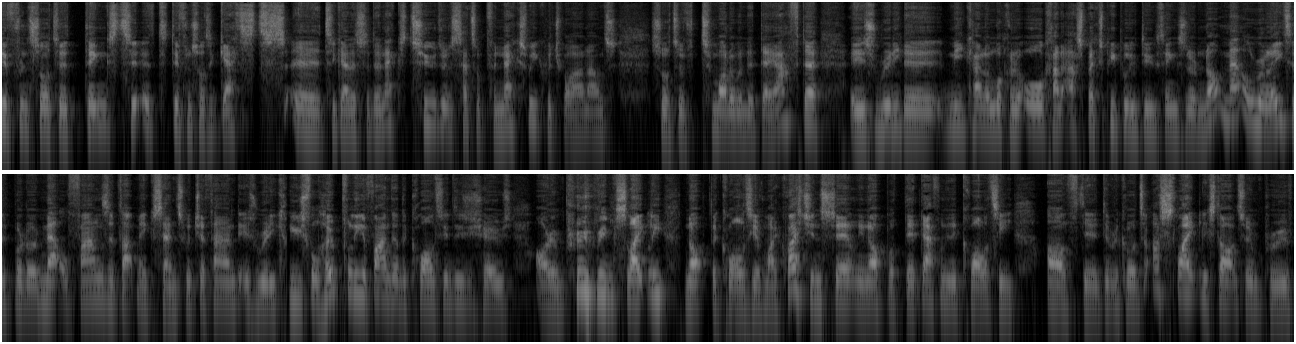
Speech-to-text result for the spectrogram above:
different sort of things to, to different sort of guests uh, together. So the next two that are set up for next week, which we'll announce sort of tomorrow and the day after, is really uh, me kind of looking at all kind of aspects, people who do things that are not metal related, but are metal fans, if that makes sense, which I found is really useful. Hopefully you find that the quality of these shows are improving slightly, not the quality of my questions, certainly not, but they're definitely the quality of the, the records are slightly starting to improve.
